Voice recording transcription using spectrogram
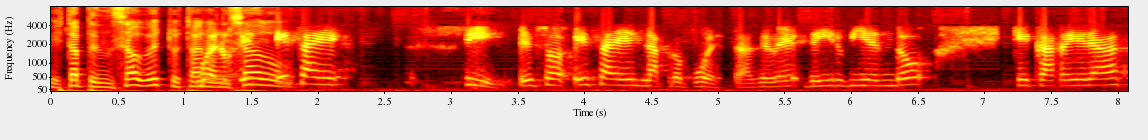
¿Está pensado esto? ¿Está analizado? esa es, sí, eso, esa es la propuesta, de, de ir viendo qué carreras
